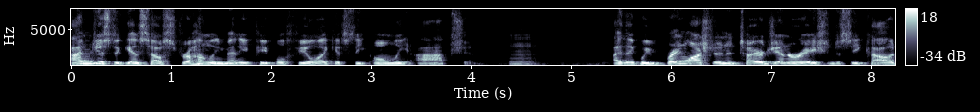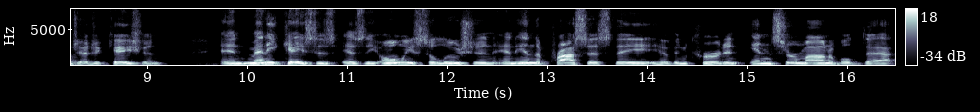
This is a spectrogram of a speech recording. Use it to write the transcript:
I'm just against how strongly many people feel like it's the only option. Mm. I think we've brainwashed an entire generation to see college education in many cases as the only solution. And in the process, they have incurred an insurmountable debt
